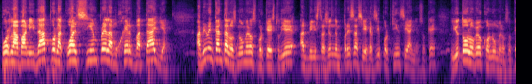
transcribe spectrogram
por la vanidad por la cual siempre la mujer batalla. A mí me encantan los números porque estudié administración de empresas y ejercí por 15 años, ¿ok? Y yo todo lo veo con números, ¿ok?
